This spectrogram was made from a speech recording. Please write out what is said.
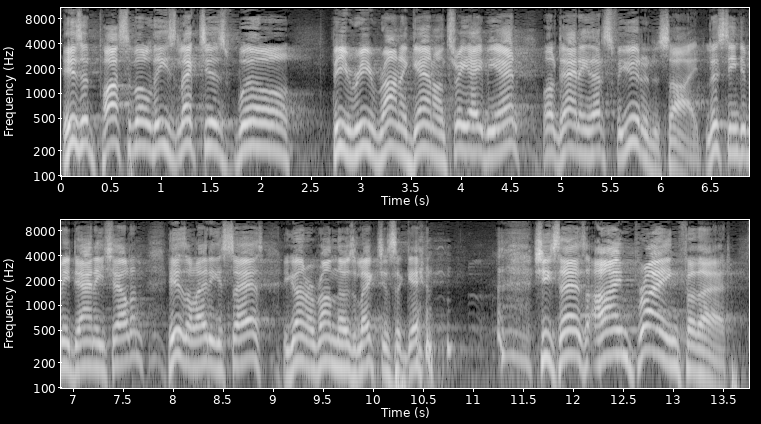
Is it possible these lectures will be rerun again on 3ABN? Well, Danny, that's for you to decide. Listening to me, Danny Shelton, here's a lady who says, You're going to run those lectures again? she says, I'm praying for that.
